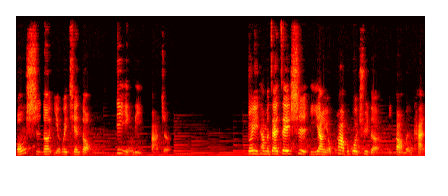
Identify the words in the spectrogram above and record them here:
同时呢也会牵动吸引力法则。所以他们在这一世一样有跨不过去的一道门槛，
